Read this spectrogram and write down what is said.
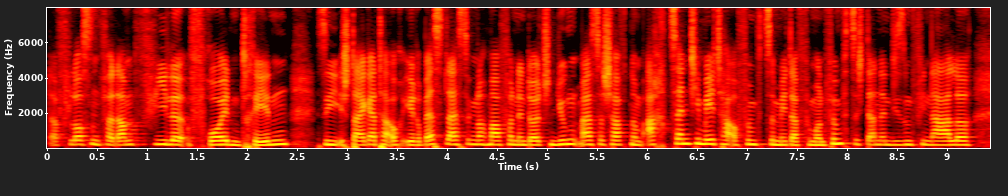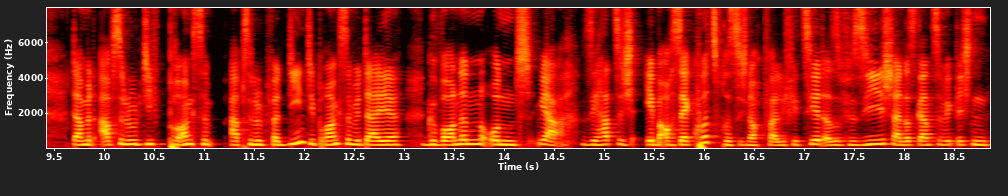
da flossen verdammt viele Freudentränen. Sie steigerte auch ihre Bestleistung nochmal von den deutschen Jugendmeisterschaften um 8 Zentimeter auf 15,55 Meter dann in diesem Finale. Damit absolut die Bronze, absolut verdient, die Bronze Bronzemedaille gewonnen und ja, sie hat sich eben auch sehr kurzfristig noch qualifiziert. Also für sie scheint das Ganze wirklich ein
